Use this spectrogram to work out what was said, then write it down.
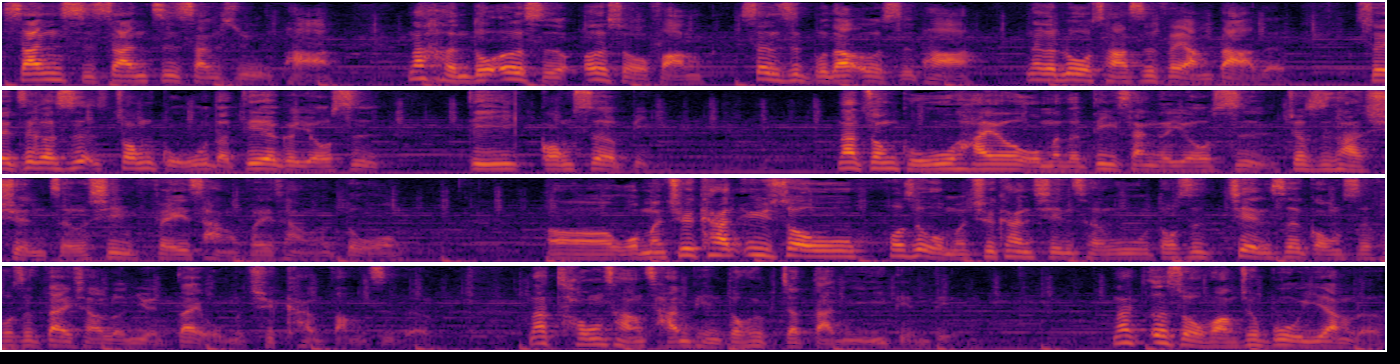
三十三至三十五趴。那很多二手二手房甚至不到二十趴，那个落差是非常大的。所以这个是中古屋的第二个优势。低公设比，那中古屋还有我们的第三个优势，就是它选择性非常非常的多。呃，我们去看预售屋，或是我们去看新城屋，都是建设公司或是代销人员带我们去看房子的。那通常产品都会比较单一一点点。那二手房就不一样了，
